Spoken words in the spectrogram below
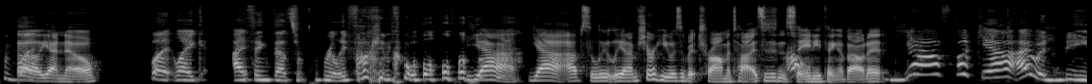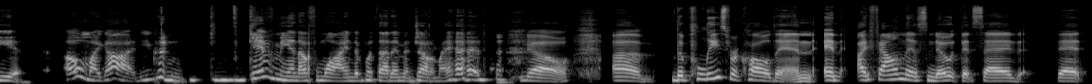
But, Oh yeah, no. but like I think that's really fucking cool. Yeah, yeah, absolutely. And I'm sure he was a bit traumatized. He didn't say Oh. anything about it. Yeah, fuck yeah. I would be Oh my god, you couldn't give me enough wine to put that image out of my head. No. Um, the police were called in, and I found this note that said that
